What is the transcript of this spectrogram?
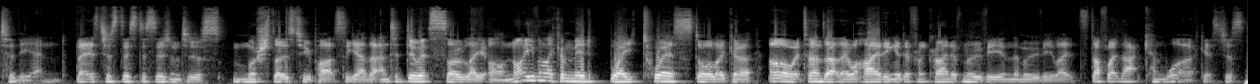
to the end. But it's just this decision to just mush those two parts together and to do it so late on. Not even like a midway twist or like a, oh, it turns out they were hiding a different kind of movie in the movie. Like, stuff like that can work. It's just,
